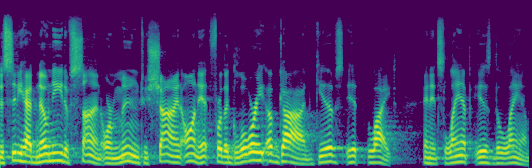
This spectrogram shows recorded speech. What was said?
the city had no need of sun or moon to shine on it, for the glory of God gives it light, and its lamp is the Lamb.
